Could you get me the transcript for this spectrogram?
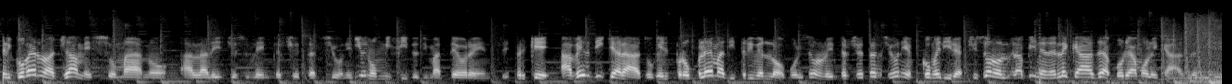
Il governo ha già messo mano alla legge sulle intercettazioni. Io non mi fido di Matteo Renzi perché aver dichiarato che il problema di Trivellopoli sono le intercettazioni è come dire ci sono le rapine nelle case, aboliamo le case.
